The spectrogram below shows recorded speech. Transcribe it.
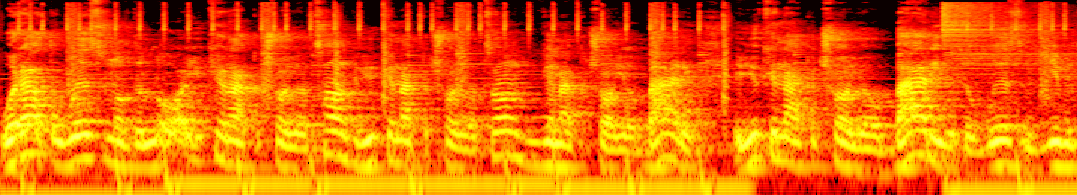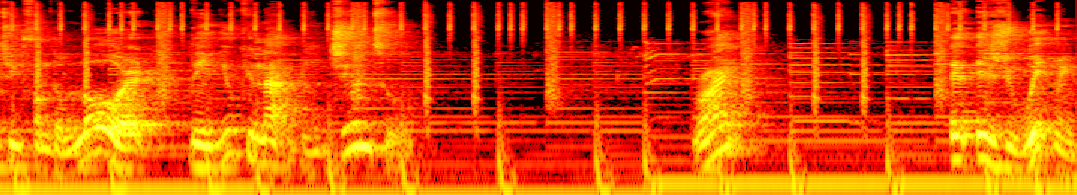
Without the wisdom of the Lord, you cannot control your tongue. If you cannot control your tongue, you cannot control your body. If you cannot control your body with the wisdom given to you from the Lord, then you cannot be gentle. Right? Is you with me?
